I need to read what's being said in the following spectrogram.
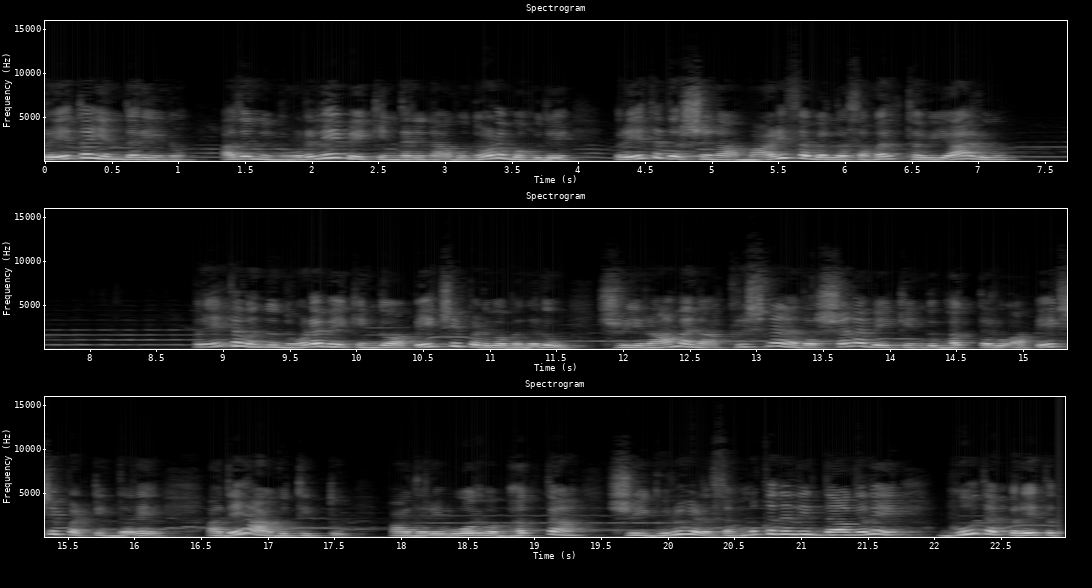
ಪ್ರೇತ ಎಂದರೇನು? ಅದನ್ನು ನೋಡಲೇಬೇಕೆಂದರೆ ನಾವು ನೋಡಬಹುದೇ? ಪ್ರೇತ ದರ್ಶನ ಮಾಡಿಸಬಲ್ಲ ಸಮರ್ಥರು ಯಾರು? ಪ್ರೇತವನ್ನು ನೋಡಬೇಕೆಂದು ಅಪೇಕ್ಷೆ ಪಡುವ ಬದಲು ಶ್ರೀರಾಮನ ಕೃಷ್ಣನ ದರ್ಶನ ಬೇಕೆಂದು ಭಕ್ತರು ಅಪೇಕ್ಷೆ ಪಟ್ಟಿದ್ದರೆ ಅದೇ ಆಗುತ್ತಿತ್ತು. ಆದರೆ ಓರ್ವ ಭಕ್ತ ಶ್ರೀ ಗುರುಗಳ ಸಮ್ಮುಖದಲ್ಲಿದ್ದಾಗಲೇ ಭೂತ ಪ್ರೇತದ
